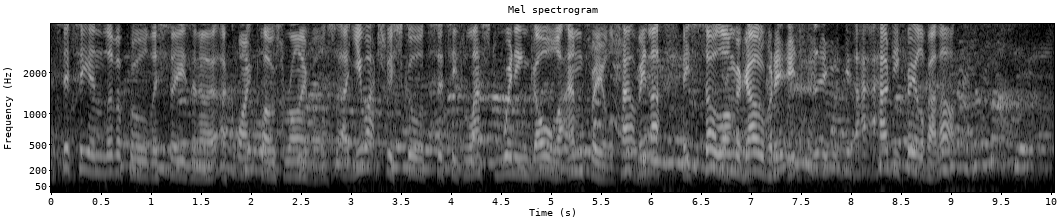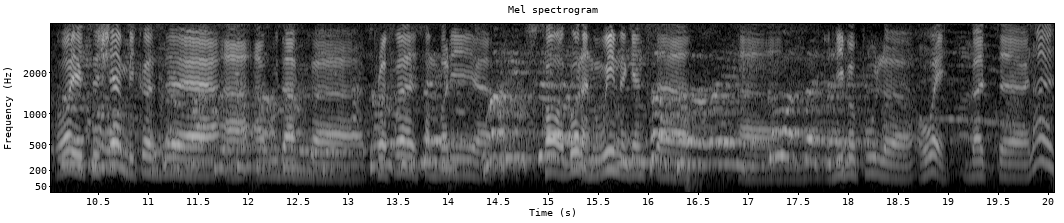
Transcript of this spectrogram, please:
City and Liverpool this season are, are quite close rivals. Uh, you actually scored City's last winning goal at Anfield. How, I mean, that, it's so long ago, but it, it's. Uh, how do you feel about that? Well, it's a shame because uh, I, I would have uh, preferred somebody uh, score a goal and win against uh, uh, Liverpool uh, away. But uh, no,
